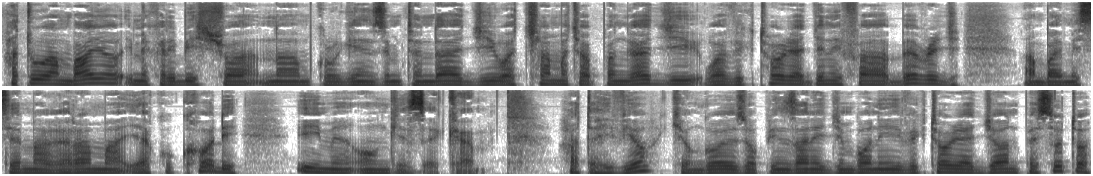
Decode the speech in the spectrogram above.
hatua ambayo imekaribishwa na mkurugenzi mtendaji wa chama cha upangaji wa Victoria Jennifer Beveridge, ambaye imesema gharama ya kukodi imeongezeka. Hata hivyo, kiongozi wa upinzani jimboni Victoria John Pesuto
